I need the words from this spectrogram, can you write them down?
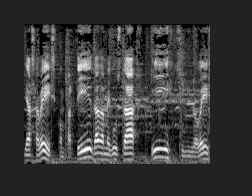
ya sabéis, compartid, dad a me gusta y si lo veis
